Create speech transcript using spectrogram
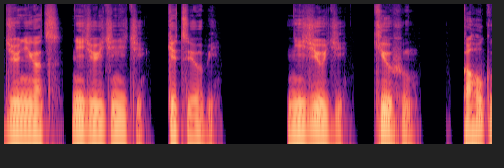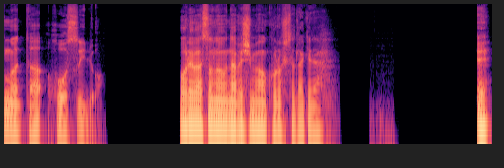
12月21日月曜日。20時9分。河北型放水路。俺はその鍋島を殺しただけだ。え？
